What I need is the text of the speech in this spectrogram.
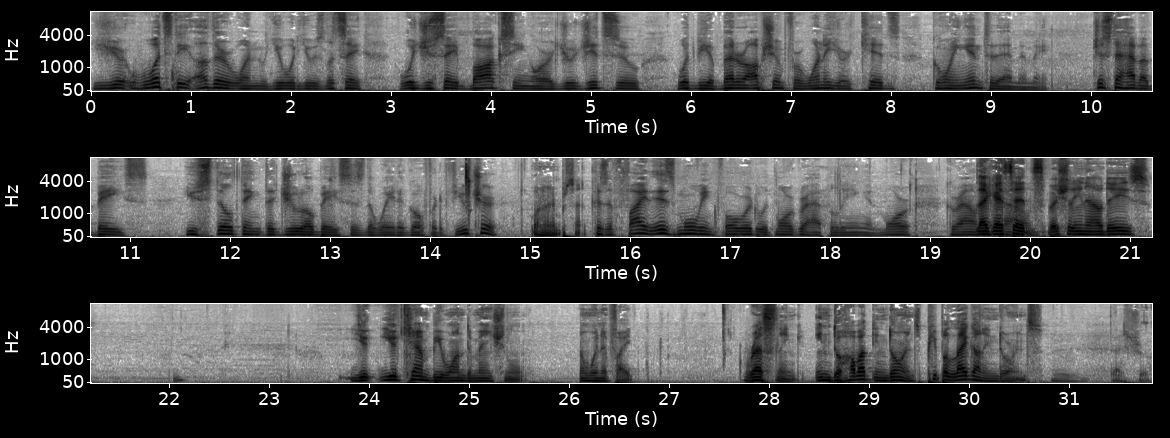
Your what's the other one you would use? Let's say, would you say boxing or jujitsu would be a better option for one of your kids going into the MMA, just to have a base? You still think the judo base is the way to go for the future? One hundred percent. Because the fight is moving forward with more grappling and more ground. Like I said, especially nowadays, you you can't be one dimensional and win a fight. Wrestling, Indo, how about endurance? People like on endurance. Mm, that's true.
